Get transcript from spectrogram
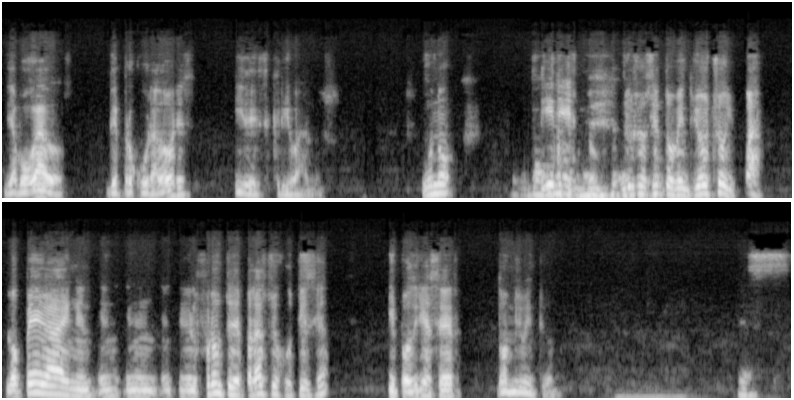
de abogados, de procuradores y de escribanos. Uno tiene esto, 1828, y lo pega en el, en, en el fronte de Palacio de Justicia y podría ser 2021. Es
